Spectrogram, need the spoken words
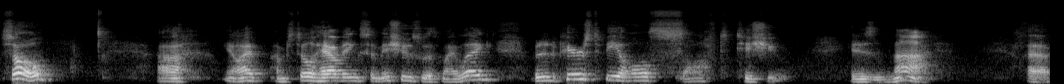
So, uh, you know, I, I'm still having some issues with my leg, but it appears to be all soft tissue. It is not uh,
